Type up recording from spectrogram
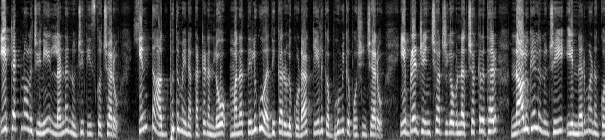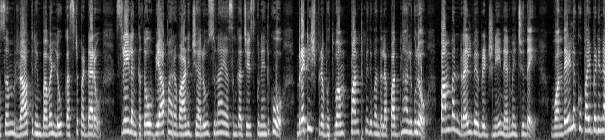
ఈ టెక్నాలజీని లండన్ నుంచి తీసుకొచ్చారు. ఇంత అద్భుతమైన కట్టడంలో మన తెలుగు అధికారులు కూడా కీలక భూమిక పోషించారు. ఈ బ్రిడ్జ్ ఇన్ఛార్జిగా ఉన్న చక్రధర్ నాలుగేళ్ళ నుంచి ఈ నిర్మాణం కోసం రాత్రింబవళ్ళు కష్టపడ్డారు. శ్రీలంకతో వ్యాపార వాణిజ్యాలు సునాయాసంగా చేసుకునేందుకు బ్రిటిష్ ప్రభుత్వం పంతొమ్మిది వందల పద్నాలుగులో పంబన్ రైల్వే బ్రిడ్జిని నిర్మించింది. వందేళ్ళకు పైబడిన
